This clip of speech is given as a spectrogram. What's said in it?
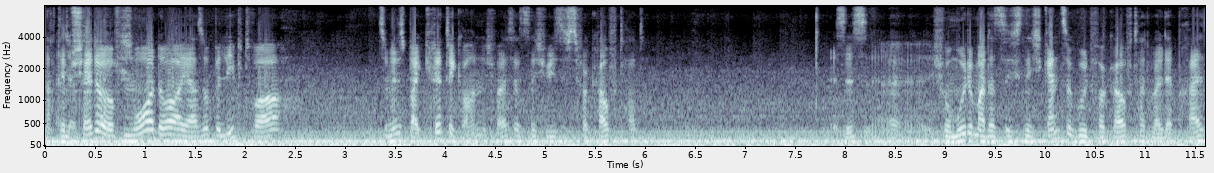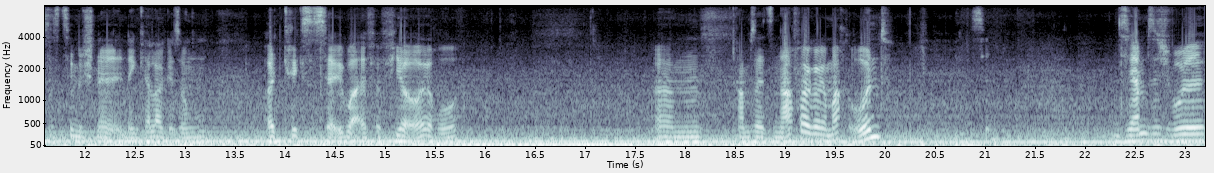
nachdem Shadow of. Mordor ja so beliebt war, zumindest bei Kritikern, ich weiß jetzt nicht, wie es sich verkauft hat. Es ist, äh, ich vermute mal, dass es sich nicht ganz so gut verkauft hat, weil der Preis ist ziemlich schnell in den Keller gesunken. Heute kriegst du es ja überall für 4 Euro. Ähm, haben sie jetzt einen Nachfolger gemacht und sie haben sich wohl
